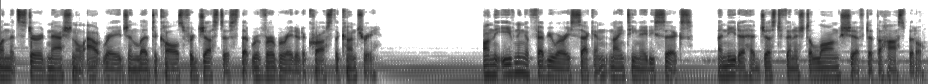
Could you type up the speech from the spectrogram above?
one that stirred national outrage and led to calls for justice that reverberated across the country. On the evening of February 2, 1986, Anita had just finished a long shift at the hospital.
